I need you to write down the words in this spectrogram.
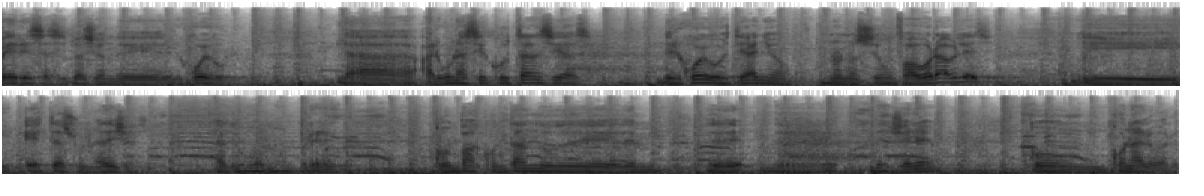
ver esa situación del juego. Algunas circunstancias del juego este año no nos son favorables y esta es una de ellas, la que vamos pre- con, vas contando de, de, de- de Gené con, con Álvaro.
